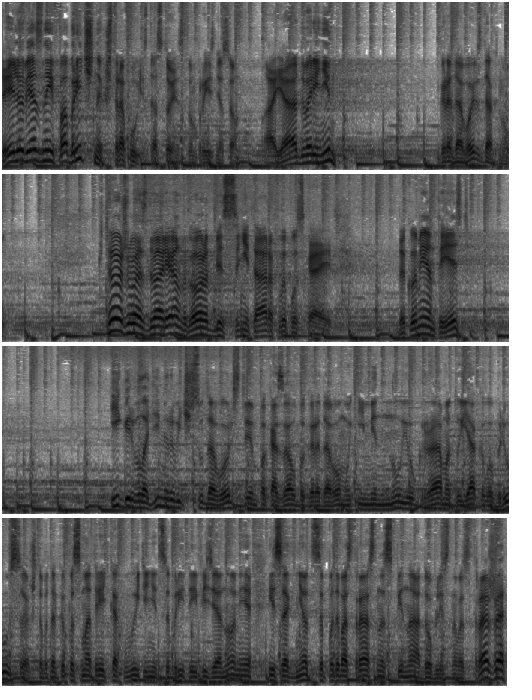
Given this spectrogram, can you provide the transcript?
«Ты, любезный, фабричных штрафуй с достоинством», — произнес он. «А я дворянин». Городовой вздохнул. «Кто же вас, дворян, в город без санитаров выпускает? Документы есть?» Игорь Владимирович с удовольствием показал бы городовому именную грамоту Якова Брюса, чтобы только посмотреть, как вытянется бритая физиономия и согнется подобострастно спина доблестного стража,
